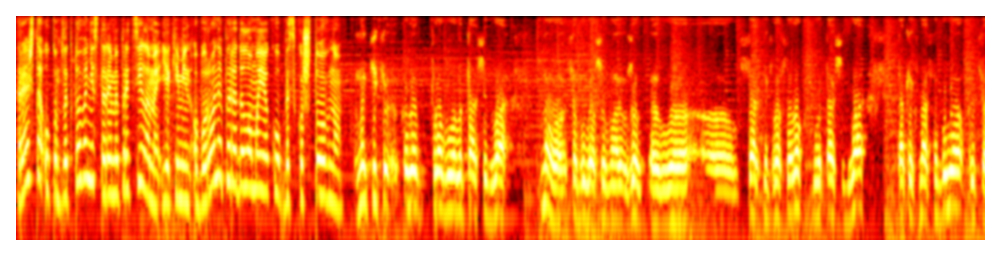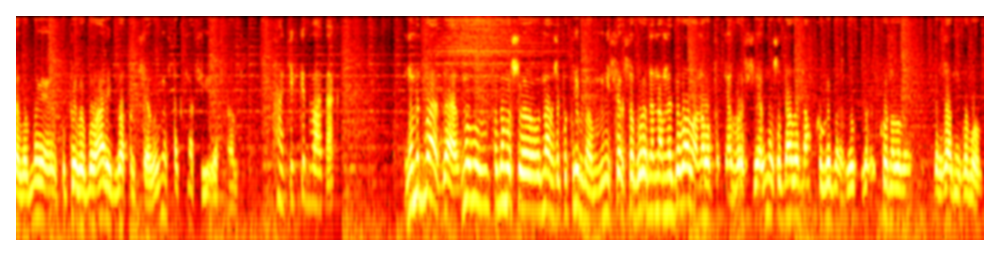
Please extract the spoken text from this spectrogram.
Решта укомплектовані старими прицілами, які Міноборони передало маяку безкоштовно. Ми тільки коли пробували перші два, ну це було, що вже в, в, е, в серпні прошлого року, коли перші два, так як в нас не було прицелу, ми купили в Болгарії два прицели. У нас так в нас і осталось. Тільки два, так. Ну, ми два, так. Да. Ну, тому що нам вже потрібно. Міністерство оборони нам не давало новопотя в Росії, а вони вже дали нам, коли виконували державний замовлення.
